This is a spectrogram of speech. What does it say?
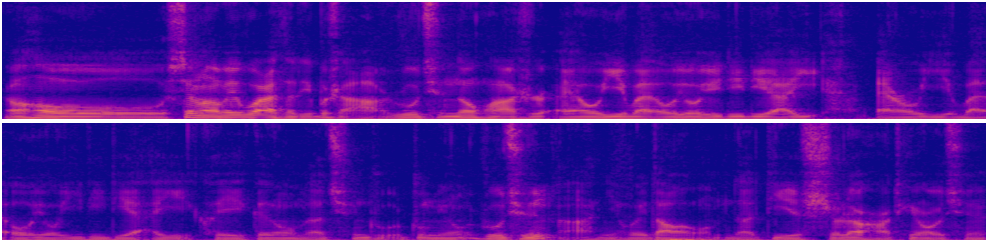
然后新浪微博艾特李不傻，入群的话是 L E Y O U E D D I E，L E Y O U E D D I E，可以跟我们的群主注明入群啊，你会到我们的第十六号听友群，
